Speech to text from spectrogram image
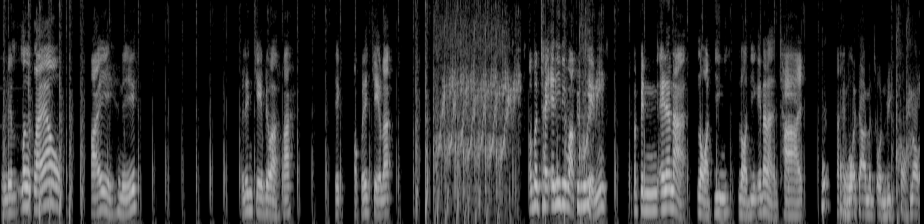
โรงเรียนเลิกแล้ว ไปหนีไปเล่นเกมดีกว่าไปเด็กออกไปเล่นเกมแล้วเอามันใช้ไอ้นี่ดีกว่าพี่เพิ่งเห็น มันเป็นไอ้นั่นน่ะ หลอดยิง หลอดยิงไอ้นั่นน่ะชาชาไข่โอ้มุโหกอาจารย์มันชนวิกออกนอก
